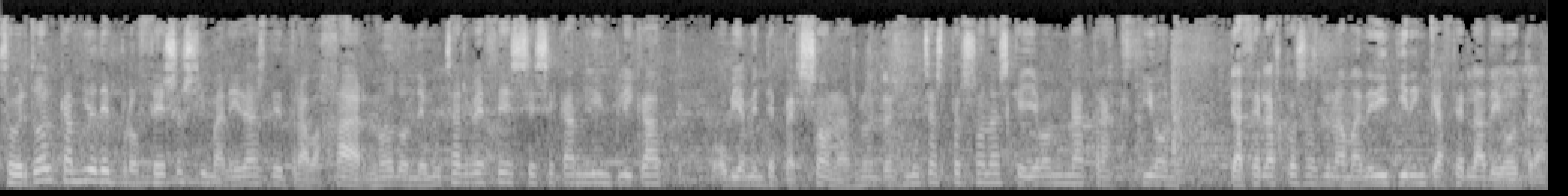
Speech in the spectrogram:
sobre todo el cambio de procesos y maneras de trabajar, ¿no? donde muchas veces ese cambio implica obviamente personas, ¿no? entonces muchas personas que llevan una atracción de hacer las cosas de una manera y tienen que hacerla de otra.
